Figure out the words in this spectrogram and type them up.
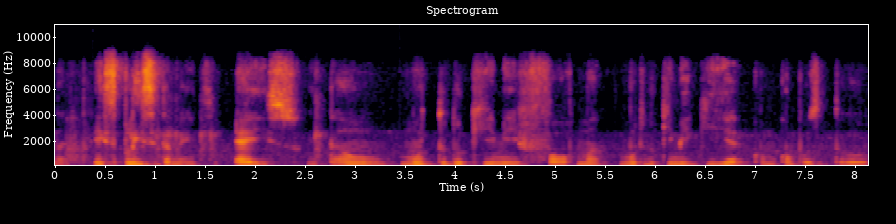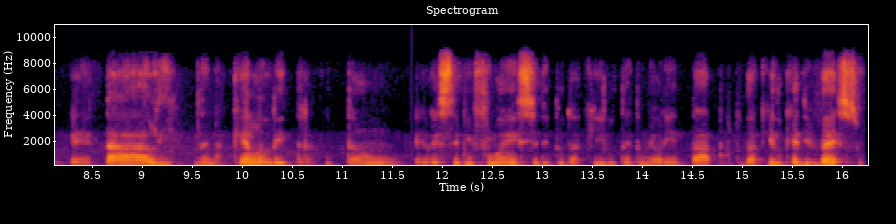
né? Explicitamente, é isso. Então, muito do que me forma, muito do que me guia como compositor, é tá ali, né, naquela letra. Então, eu recebo influência de tudo aquilo, tento me orientar por tudo aquilo que é diverso,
